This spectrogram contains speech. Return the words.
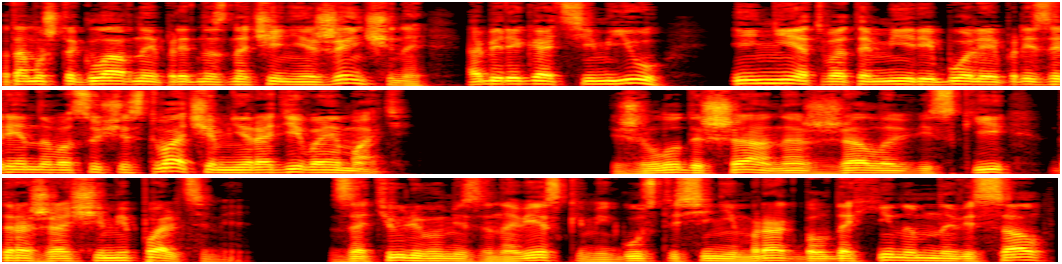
Потому что главное предназначение женщины – оберегать семью, и нет в этом мире более презренного существа, чем нерадивая мать. Тяжело дыша, она сжала виски дрожащими пальцами. За тюлевыми занавесками густо-синий мрак балдахином нависал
